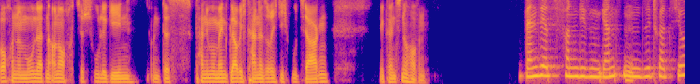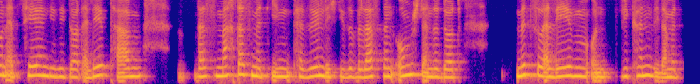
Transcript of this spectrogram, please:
Wochen und Monaten auch noch zur Schule gehen. Und das kann im Moment, glaube ich, keiner so richtig gut sagen. Wir können es nur hoffen. Wenn Sie jetzt von diesen ganzen Situationen erzählen, die Sie dort erlebt haben, was macht das mit Ihnen persönlich, diese belastenden Umstände dort mitzuerleben und wie können Sie damit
